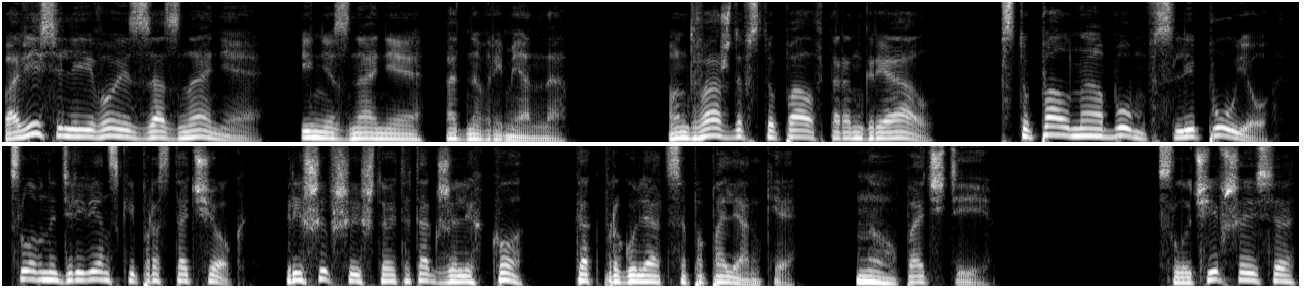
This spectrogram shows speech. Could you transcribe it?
Повесили его из-за знания и незнания одновременно. Он дважды вступал в Тарангриал, вступал на обум вслепую, словно деревенский простачок, решивший, что это так же легко, как прогуляться по полянке. Ну, почти. Случившееся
